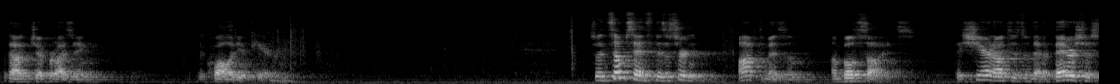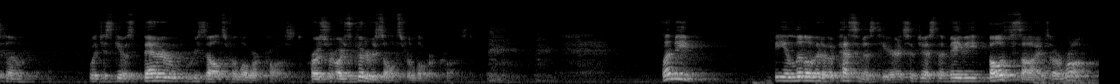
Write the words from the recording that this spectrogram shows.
without jeopardizing the quality of care. So in some sense, there's a certain optimism on both sides. They share an optimism that a better system would just give us better results for lower cost, or, or as good results for lower cost. Let me be a little bit of a pessimist here and suggest that maybe both sides are wrong.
